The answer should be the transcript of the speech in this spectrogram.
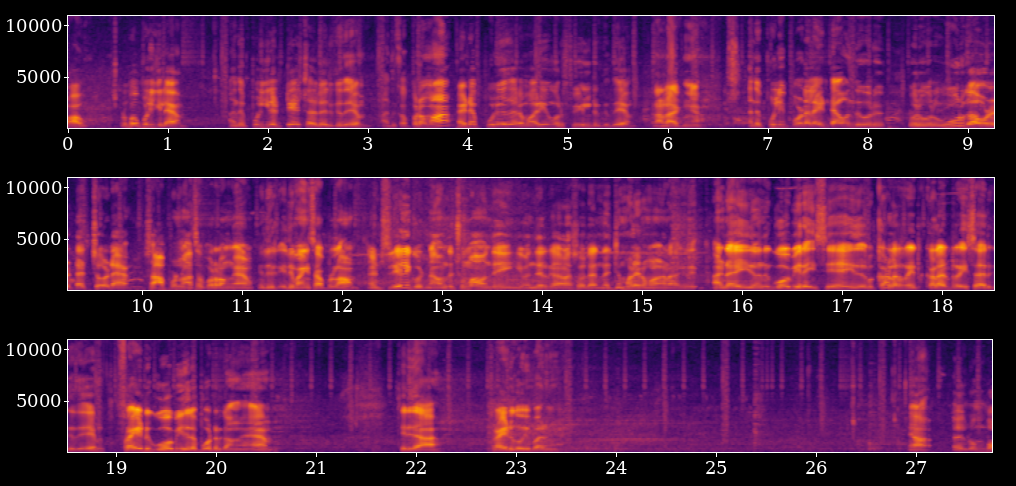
வாவ் ரொம்ப புளிக்கல. அந்த புளிக்கிற டேஸ்ட் அதில் இருக்குது. அதுக்கப்புறமா லைட்டாக புளி தர மாதிரியும் ஒரு ஃபீல் இருக்குது. நல்லா இருக்குங்க. அந்த புளிப்போட லைட்டாக வந்து ஒரு ஒரு ஒரு ஊறுகாவோட டச்சோட சாப்பிட்ணும்னு ஆசைப்பட்றவங்க இது இது வாங்கி சாப்பிட்லாம். இட்ஸ் ரியலி குட் நான் வந்து சும்மா வந்து இங்கே வந்திருக்க சொல்ல நிஜமாலே ரொம்ப நல்லா இருக்குது. அண்ட் இது வந்து கோபி ரைஸு இது வந்து கலர் ரைட் கலர் ரைஸாக இருக்குது. ஃப்ரைடு கோபி இதில் போட்டிருக்காங்க. தெரியுதா? ஃப்ரைடு கோபி பாருங்கள் எனக்கு ரொம்ப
